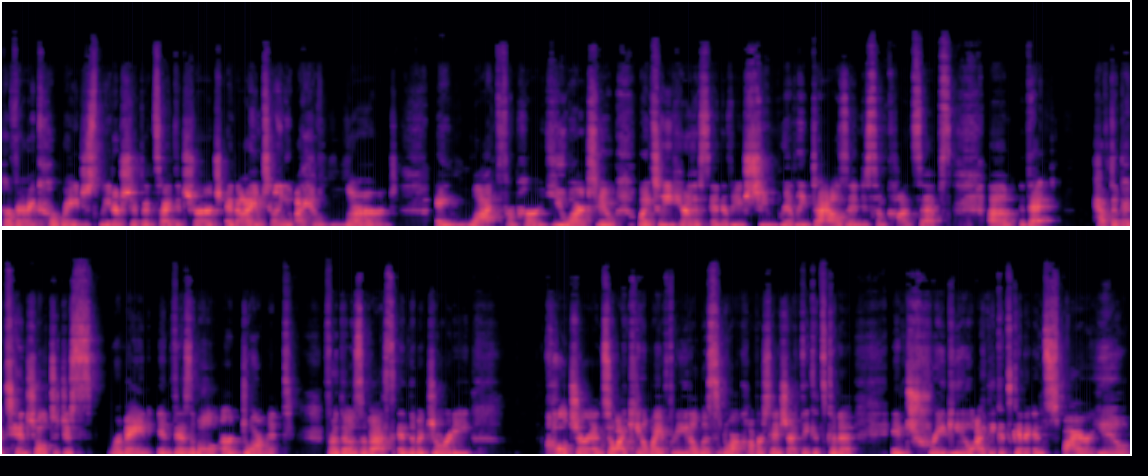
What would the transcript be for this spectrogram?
her very courageous leadership inside the church. And I am telling you, I have learned a lot from her. You are too. Wait till you hear this interview. She really dials into some concepts um, that have the potential to just remain invisible or dormant for those of us in the majority culture. And so I can't wait for you to listen to our conversation. I think it's going to intrigue you. I think it's going to inspire you.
